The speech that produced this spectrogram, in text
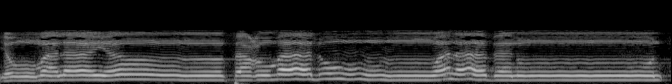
يوم لا ينفع مال ولا بنون.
